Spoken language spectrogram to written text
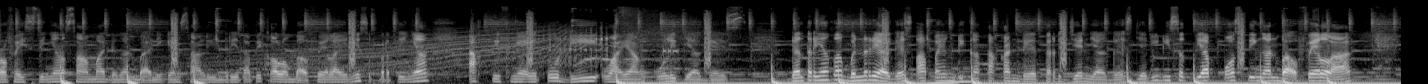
profesinya sama dengan Mbak Niken Salindri. Tapi kalau Mbak Vela ini sepertinya aktifnya itu di wayang kulit ya guys. Dan ternyata bener ya guys apa yang dikatakan deterjen ya guys. Jadi di setiap postingan Mbak Vela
